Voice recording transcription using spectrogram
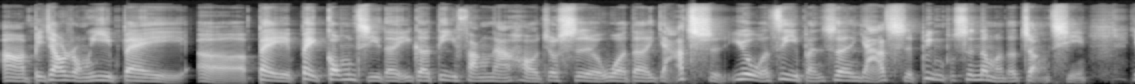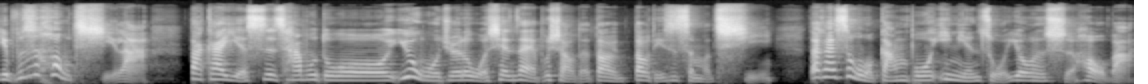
啊、比较容易被呃被被攻击的一个地地方呢，哈，就是我的牙齿，因为我自己本身牙齿并不是那么的整齐，也不是后期啦。大概也是差不多，因为我觉得我现在也不晓得到底到底是什么期，大概是我刚播一年左右的时候吧，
